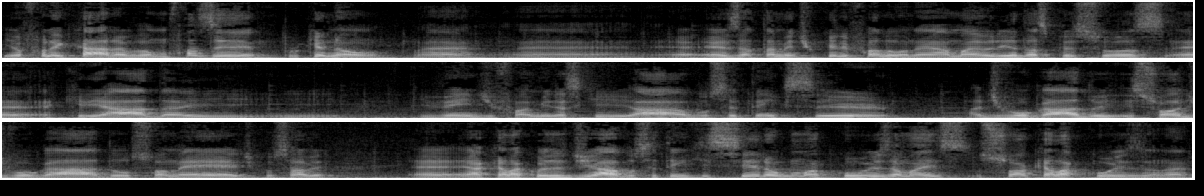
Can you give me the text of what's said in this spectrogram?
E eu falei, cara, vamos fazer, por que não? Né? É, é exatamente o que ele falou, né? A maioria das pessoas é, é criada e, e, e, vem de famílias que, ah, você tem que ser advogado e só advogado, ou só médico, sabe? É, é aquela coisa de, ah, você tem que ser alguma coisa, mas só aquela coisa, né?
